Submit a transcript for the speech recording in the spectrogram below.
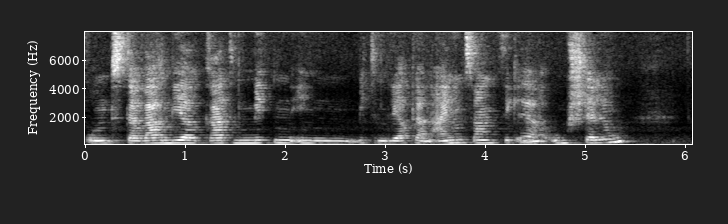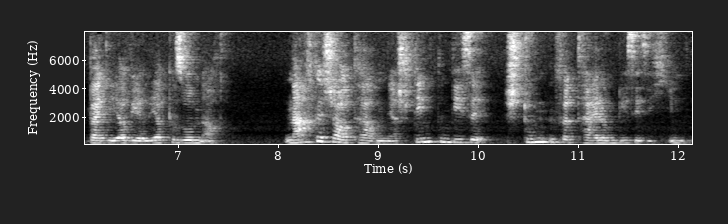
Und da waren wir gerade mitten in, mit dem Lehrplan 21 in Ja. einer Umstellung, bei der wir Lehrpersonen auch nachgeschaut haben, ja, stimmt denn diese Stundenverteilung, die sie sich in,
